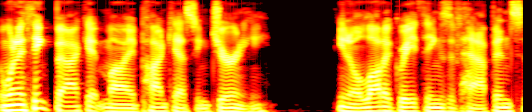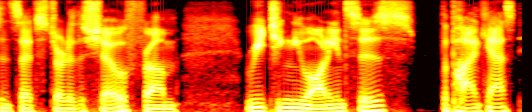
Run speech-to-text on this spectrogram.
And when I think back at my podcasting journey, you know, a lot of great things have happened since I've started the show from reaching new audiences. The podcast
